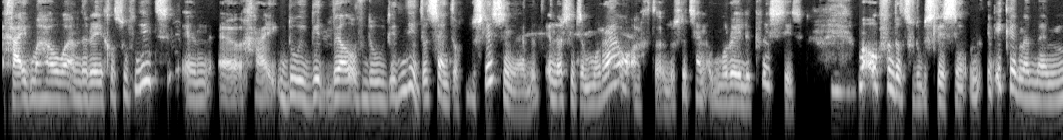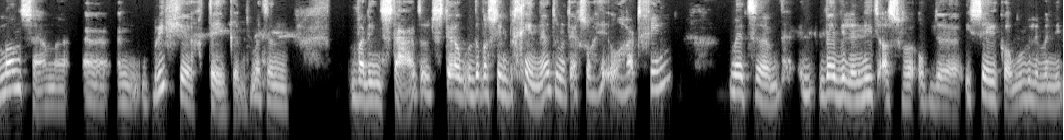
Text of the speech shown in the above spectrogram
Ga ik me houden aan de regels of niet? En uh, ga ik, doe ik dit wel of doe ik dit niet? Dat zijn toch beslissingen. Dat, en daar zit een moraal achter. Dus dat zijn ook morele kwesties. Mm. Maar ook van dat soort beslissingen. Ik heb met mijn man samen uh, een briefje getekend met een, waarin staat. Stel, dat was in het begin, hè, toen het echt zo heel hard ging met, uh, wij willen niet als we op de IC komen, willen we niet,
